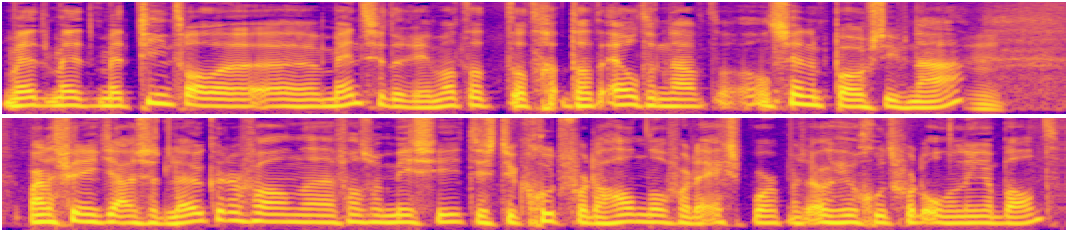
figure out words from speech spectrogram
Met, met, met tientallen uh, mensen erin. Want dat, dat, dat elt inderdaad ontzettend positief na. Mm. Maar dat vind ik juist het leuke ervan, uh, van zo'n missie. Het is natuurlijk goed voor de handel, voor de export, maar het is ook heel goed voor de onderlinge band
